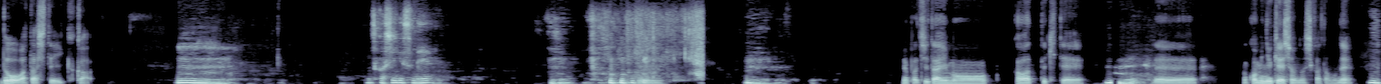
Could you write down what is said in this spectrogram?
どう渡していくか。うん。難しいですね。うん。やっぱ時代も変わってきて、うんで、コミュニケーションの仕方もね、うん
